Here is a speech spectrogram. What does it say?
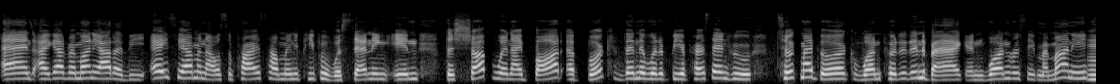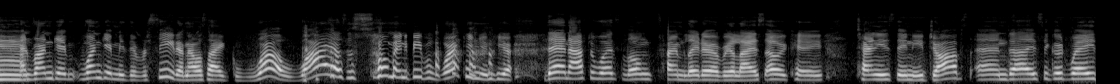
And I got my money out of the ATM and I was surprised how many people were standing in the shop when I bought a book. Then there would be a person who took my book, one put it in the bag, and one received my money, mm. and one gave, one gave me the receipt. And I was like, whoa, why are there so many people working in here? Then afterwards, long time later, I realized, oh, okay, Chinese, they need jobs, and uh, it's a good way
